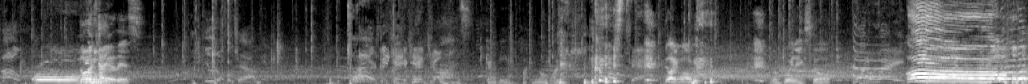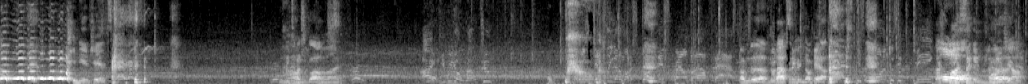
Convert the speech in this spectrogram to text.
Oh, Oh! Not okay with this. Beautiful jab. Oh, big head Kick kick. Joe. Oh, it's gonna be a fucking long one. You're like long. My boy next door. What a way. Oh! no! Indian chance. Will he oh touch gloves? God. All right, here we go. Round two. Definitely gonna want to start this round off fast. I'm the Not five happening. second knockout. His opponent was in big That Oh, five second hurt. knocked that ya. round.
